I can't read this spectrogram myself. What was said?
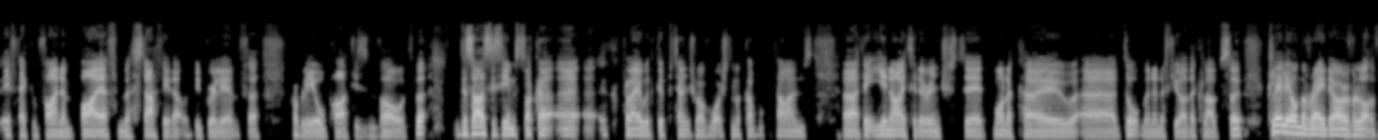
if they can find a buyer for Mustafi, that would be brilliant for probably all parties involved. But Disasi seems like a, a, a, player with good potential. I've watched him a couple of times. Uh, I think United are interested, Monaco, uh, Dortmund, and a few other clubs. So clearly on the radar of a lot of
